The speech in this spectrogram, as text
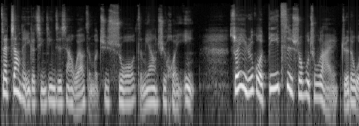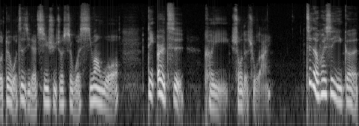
在这样的一个情境之下，我要怎么去说，怎么样去回应。所以，如果第一次说不出来，觉得我对我自己的期许就是，我希望我第二次可以说得出来，这个会是一个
